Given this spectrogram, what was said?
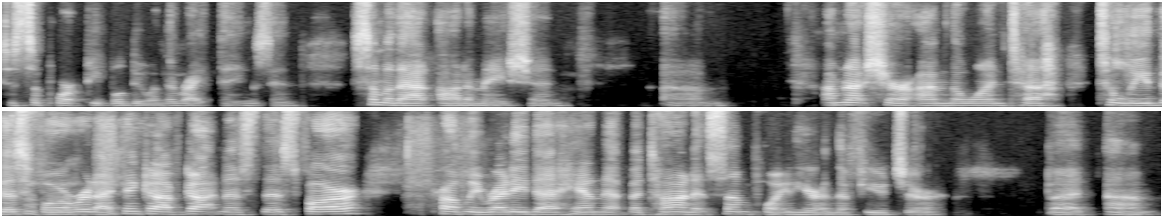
to support people doing the right things and some of that automation um, I'm not sure I'm the one to to lead this forward. I think I've gotten us this far, probably ready to hand that baton at some point here in the future. But um,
